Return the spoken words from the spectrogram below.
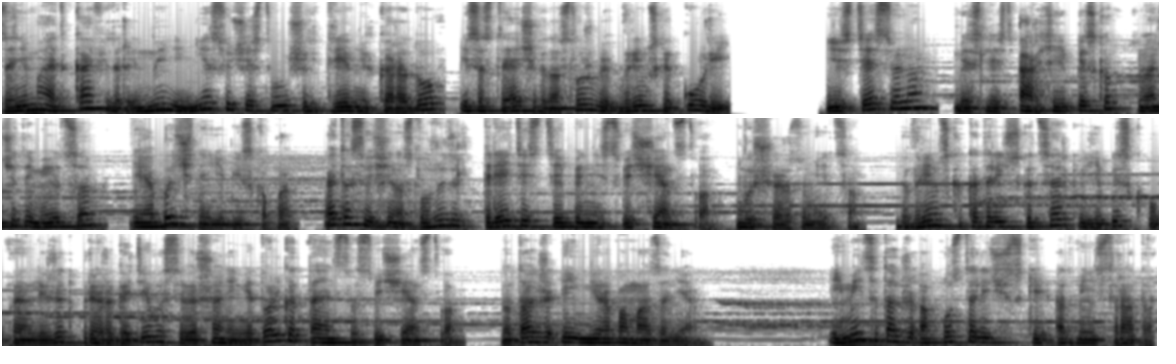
занимает кафедры ныне несуществующих древних городов и состоящих на службе в римской курии. Естественно, если есть архиепископ, значит имеются и обычные епископы. Это священнослужитель третьей степени священства, высший разумеется. В римско-католической церкви епископу принадлежит прерогатива совершения не только таинства священства, но также и миропомазания. Имеется также апостолический администратор.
